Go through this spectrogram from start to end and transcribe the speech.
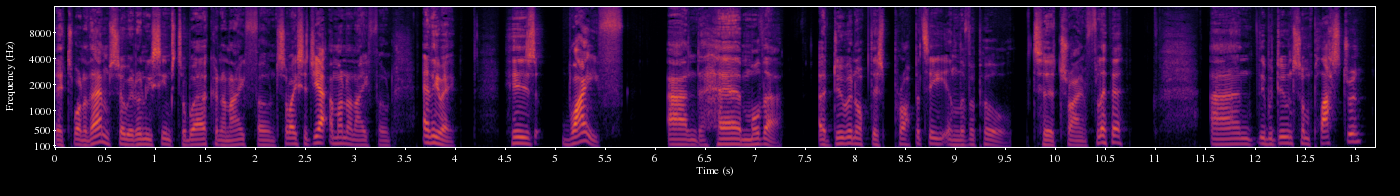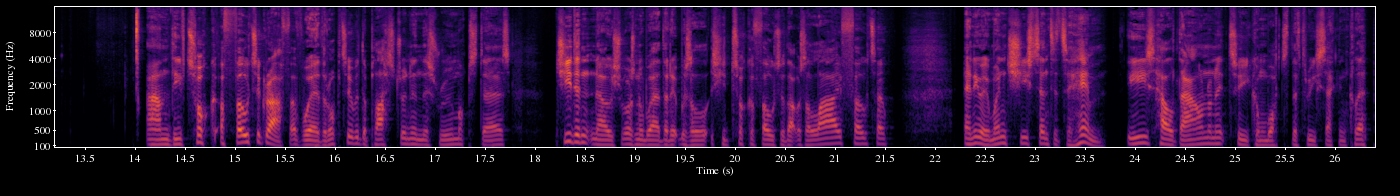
it's one of them, so it only seems to work on an iPhone. So I said, Yeah, I'm on an iPhone. Anyway, his wife and her mother are doing up this property in Liverpool to try and flip it. And they were doing some plastering. And they took a photograph of where they're up to with the plastering in this room upstairs. She didn't know, she wasn't aware that it was a she took a photo that was a live photo. Anyway, when she sent it to him, he's held down on it so you can watch the three second clip.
